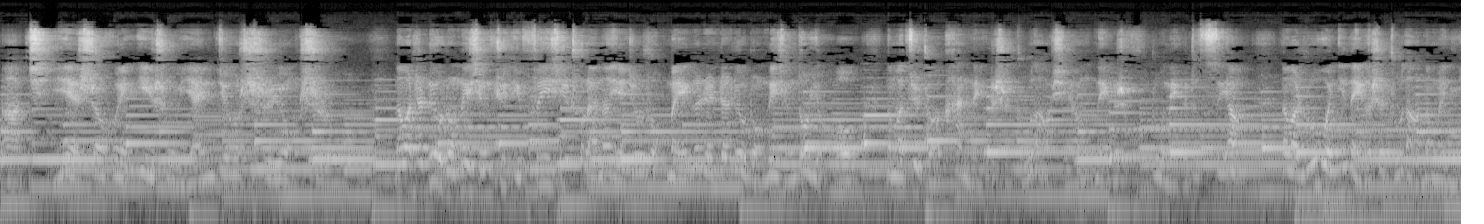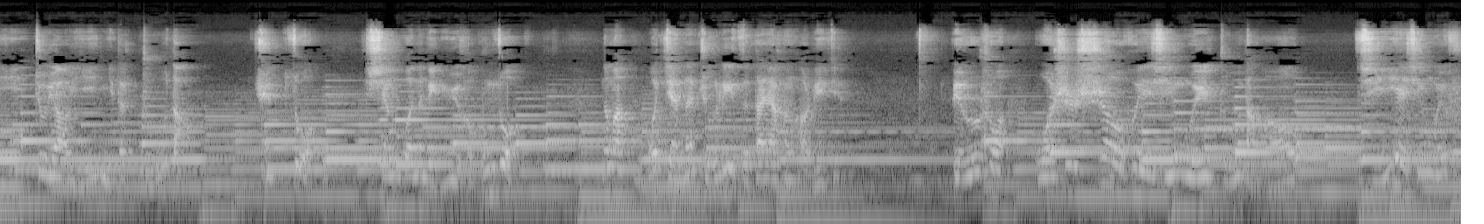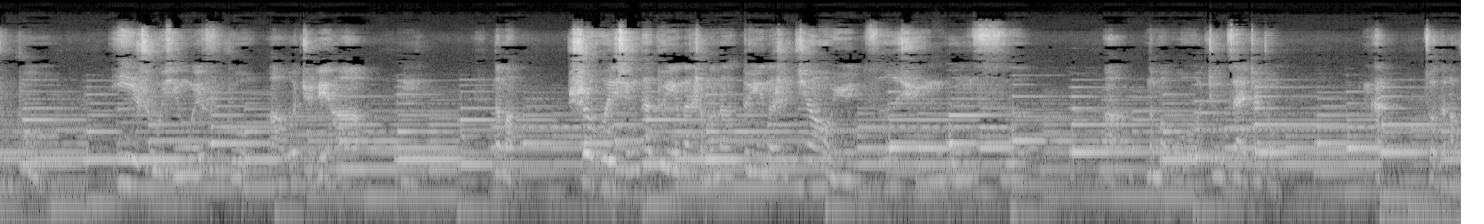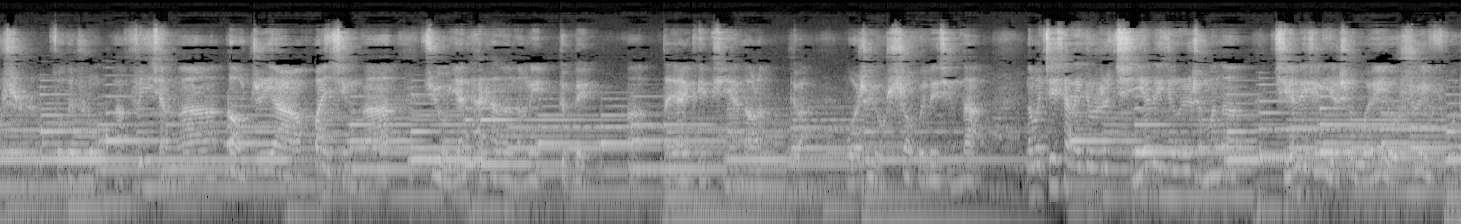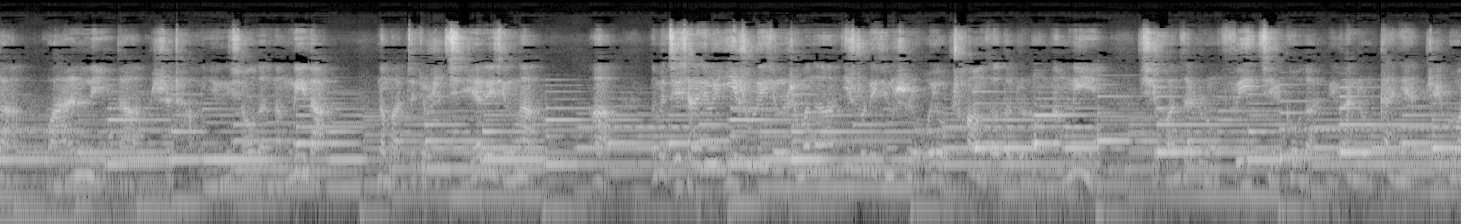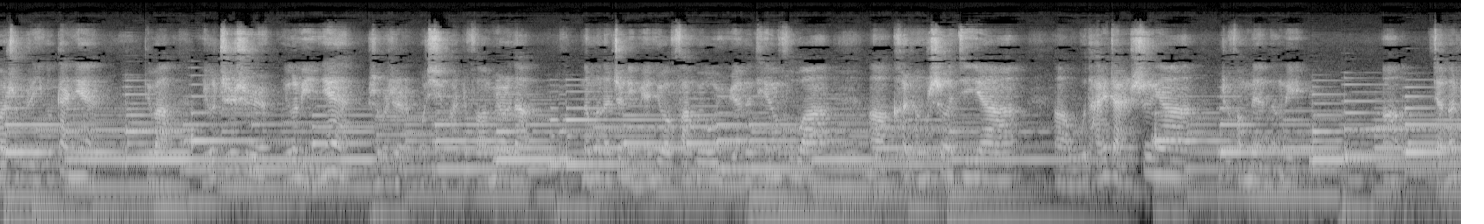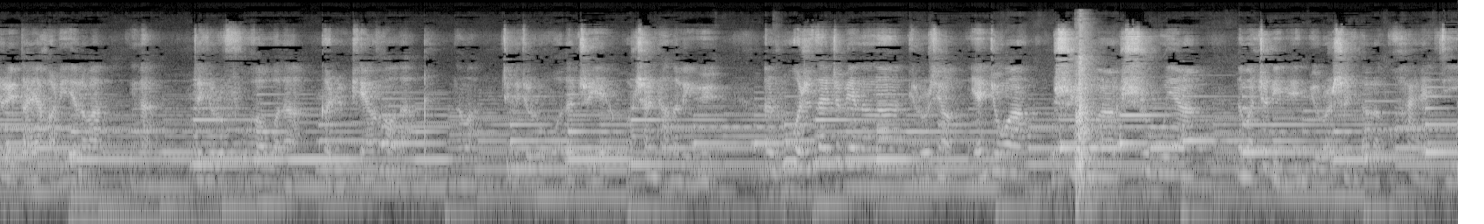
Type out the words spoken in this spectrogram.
啊：企业、社会、艺术、研究、适用、事务。那么这六种类型具体分析出来呢，也就是说每个人这六种类型都有。那么最主要看哪个是主导型，哪个是辅助，哪个是次要。那么如果你哪个是主导，那么你就要以你的主导去做相关的领域和工作。那么我简单举个例子，大家很好理解。比如说，我是社会行为主导，企业行为辅助，艺术行为辅助啊。我举例啊，嗯，那么社会型它对应的什么呢？对应的是教育咨询公司啊。那么我就在这种，你看做的老师做的这种啊分享啊、告知呀、唤醒啊，具有言谈上的体验到了，对吧？我是有社会类型的。那么接下来就是企业类型是什么呢？企业类型也是我也有说服的、管理的、市场营销的能力的。那么这就是企业类型的啊。那么接下来就是艺术类型是什么呢？艺术类型是我有创造的这种能力，喜欢在这种非结构的，你看这种概念，结构啊是不是一个概念，对吧？一个知识，一个理念，是不是？我喜欢这方面的。那么呢，这里面就要发挥我语言的天赋啊，啊，课程设计呀。啊，舞台展示呀，这方面的能力，啊，讲到这里大家好理解了吧？你看，这就是符合我的个人偏好的，那么这个就是我的职业，我擅长的领域。那如果是在这边的呢，比如像研究啊、实用啊、事务呀，那么这里面比如说涉及到了会计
